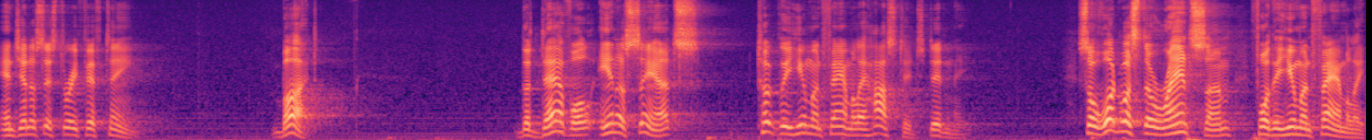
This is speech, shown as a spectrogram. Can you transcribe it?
in Genesis 3:15. But the devil, in a sense, took the human family hostage, didn't he? So, what was the ransom for the human family?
